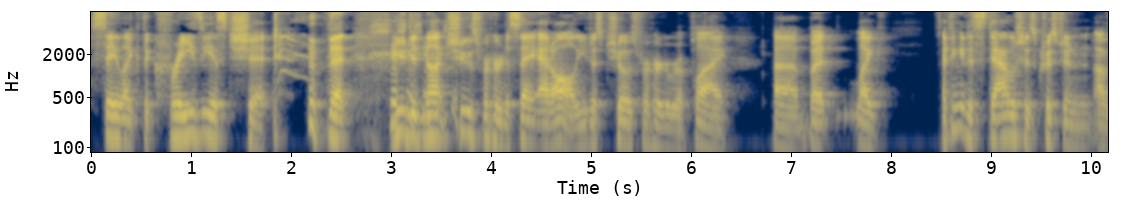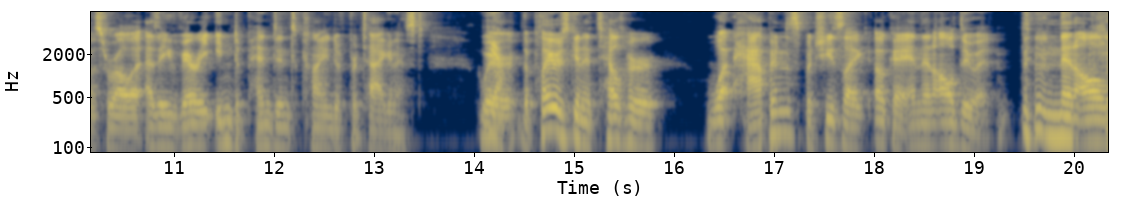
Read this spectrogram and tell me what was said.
say like the craziest shit that you did not choose for her to say at all. You just chose for her to reply. Uh, but like i think it establishes chrisjen avasarala as a very independent kind of protagonist where the player is gonna tell her what happens but she's like okay and then i'll do it. And then i'll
